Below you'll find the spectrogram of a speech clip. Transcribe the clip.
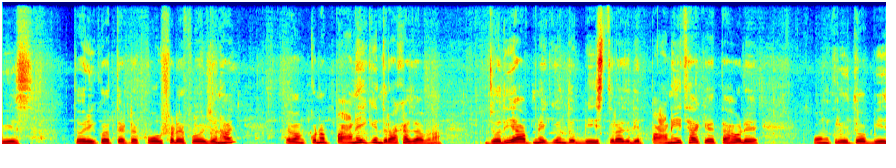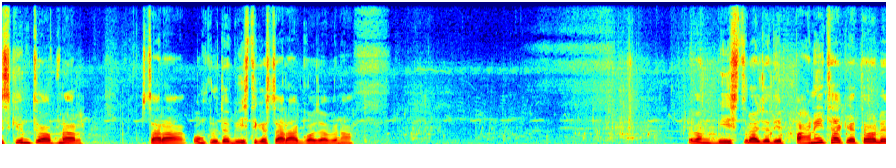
বীজ তৈরি করতে একটা কৌশলের প্রয়োজন হয় এবং কোনো পানি কিন্তু রাখা যাবে না। যদি আপনি কিন্তু বীজতলা যদি পানি থাকে, তাহলে অঙ্কুরিত বীজ কিন্তু আপনার চারা, অঙ্কুরিত বীজ থেকে চারা গজাবে না। এবং বীজতলায় যদি পানি থাকে, তাহলে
